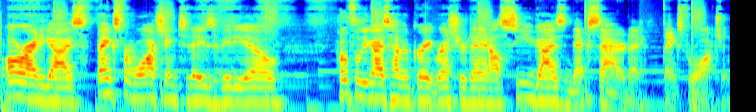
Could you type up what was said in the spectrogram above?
Alrighty, guys. Thanks for watching today's video. Hopefully you guys have a great rest of your day, and I'll see you guys next Saturday. Thanks for watching.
